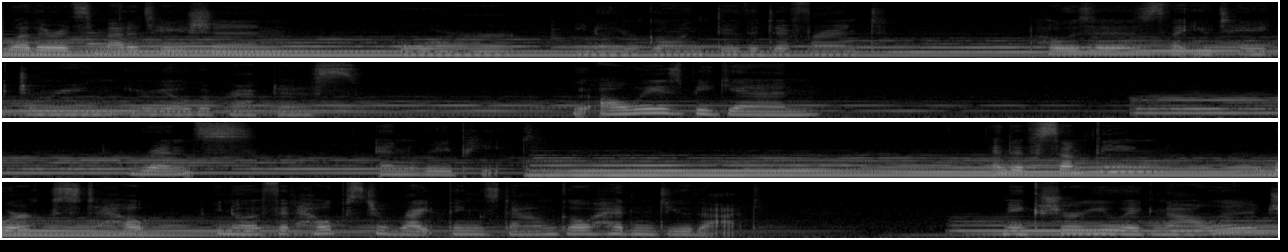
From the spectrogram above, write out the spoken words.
Whether it's meditation or you know you're going through the different poses that you take during your yoga practice, we always begin rinse and repeat. And if something works to help, you know, if it helps to write things down, go ahead and do that. Make sure you acknowledge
